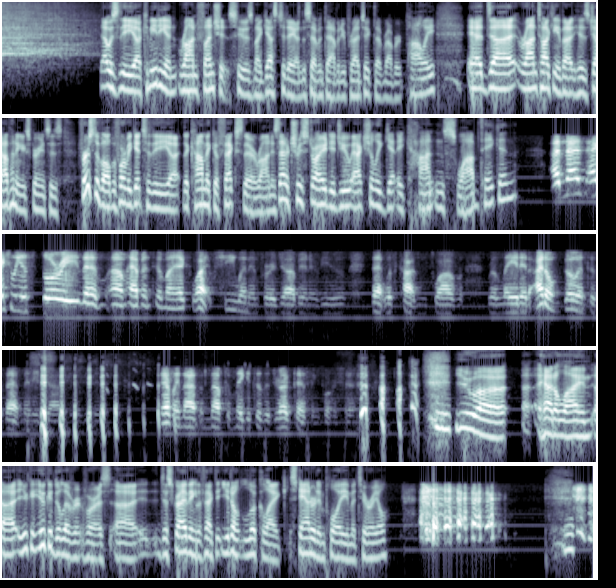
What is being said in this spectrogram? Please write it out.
That was the uh, comedian Ron Funches, who is my guest today on the Seventh Avenue Project. I'm Robert Pollie, and uh, Ron talking about his job hunting experiences. First of all, before we get to the uh, the comic effects, there, Ron, is that a true story? Did you actually get a cotton swab taken? And that's actually a story that um, happened to my ex-wife. She went in for a job interview that was cotton swab related. I don't go into that many job interviews. Definitely not enough to make it to the drug testing portion. You uh, uh, had a line. Uh, you could you could deliver it for us, uh, describing the fact that you don't look like standard employee material.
